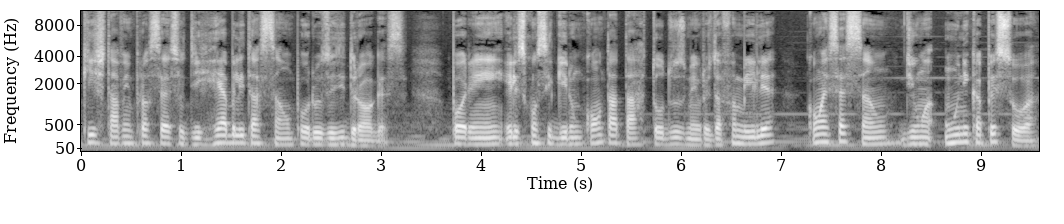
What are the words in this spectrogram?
que estava em processo de reabilitação por uso de drogas. Porém, eles conseguiram contatar todos os membros da família, com exceção de uma única pessoa,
